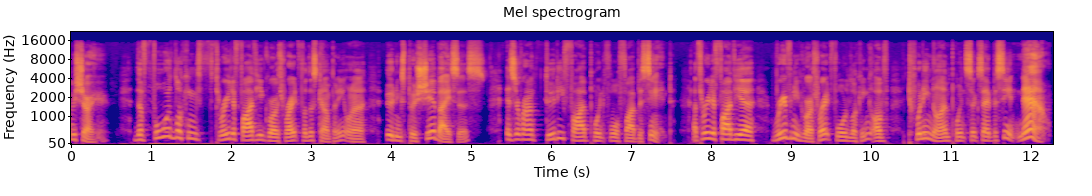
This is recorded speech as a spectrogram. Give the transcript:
Let me show you. The forward looking three to five year growth rate for this company on a earnings per share basis is around 35.45% a three to five year revenue growth rate forward looking of 29.68%. Now,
